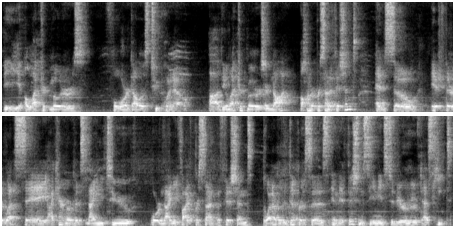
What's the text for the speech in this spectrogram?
the electric motors for Delos 2.0. Uh, the electric motors are not 100% efficient. And so if they're, let's say, I can't remember if it's 92 or 95% efficient, whatever the difference is in the efficiency needs to be removed as heat.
